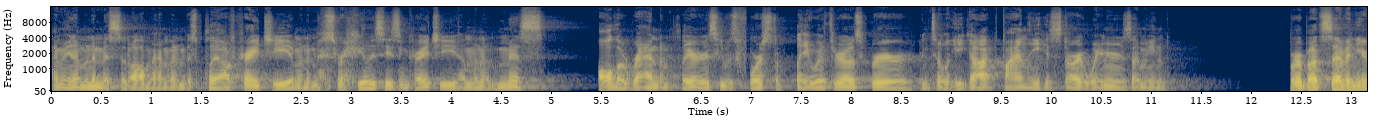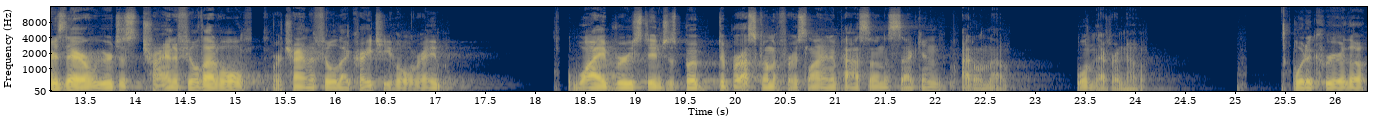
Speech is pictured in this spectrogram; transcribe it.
I mean, I'm gonna miss it all, man. I'm gonna miss playoff Krejci. I'm gonna miss regular season Krejci. I'm gonna miss all the random players he was forced to play with throughout his career until he got finally his star winners. I mean, for about seven years there, we were just trying to fill that hole. We're trying to fill that Krejci hole, right? Why Bruce didn't just put DeBrusk on the first line and pass it on the second, I don't know. We'll never know. What a career, though.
